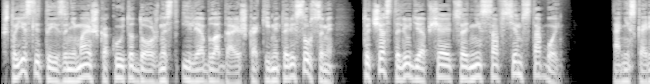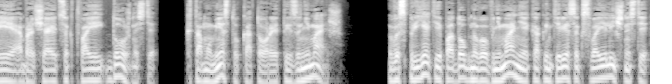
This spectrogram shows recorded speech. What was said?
что если ты занимаешь какую-то должность или обладаешь какими-то ресурсами, то часто люди общаются не совсем с тобой. Они скорее обращаются к твоей должности, к тому месту, которое ты занимаешь. Восприятие подобного внимания как интереса к своей личности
